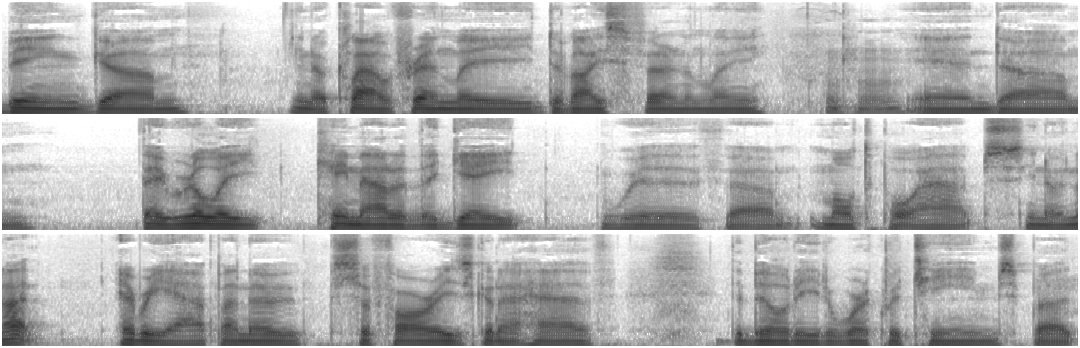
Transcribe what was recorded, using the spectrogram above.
Being, um, you know, cloud friendly, device friendly, Mm-hmm. and um, they really came out of the gate with um, multiple apps. You know, not every app. I know Safari is going to have the ability to work with Teams, but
